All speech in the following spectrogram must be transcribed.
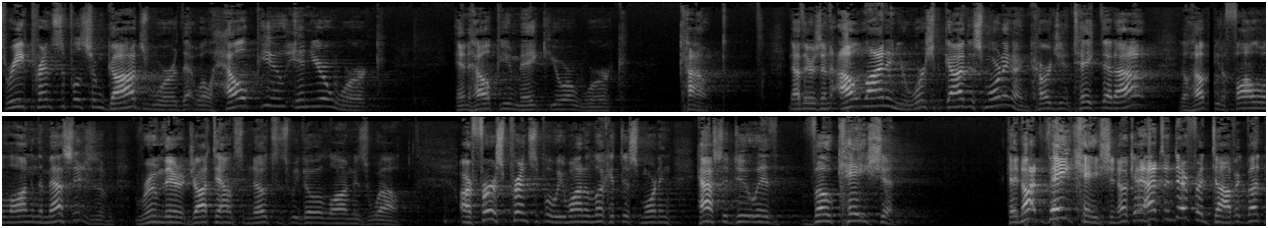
Three principles from God's Word that will help you in your work and help you make your work count. Now, there's an outline in your worship guide this morning. I encourage you to take that out. It'll help you to follow along in the message. There's room there to jot down some notes as we go along as well. Our first principle we want to look at this morning has to do with vocation. Okay, not vacation, okay, that's a different topic, but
